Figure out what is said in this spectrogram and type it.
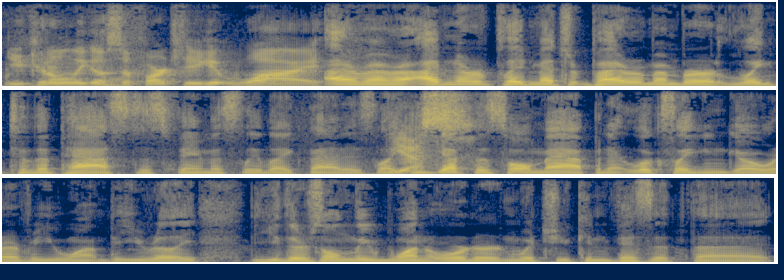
you can only go so far till you get Y. I remember. I've never played Metro, but I remember Link to the Past is famously like that. Is like Yes. you get this whole map, and it looks like you can go wherever you want, but you really you, there's only one order in which you can visit the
